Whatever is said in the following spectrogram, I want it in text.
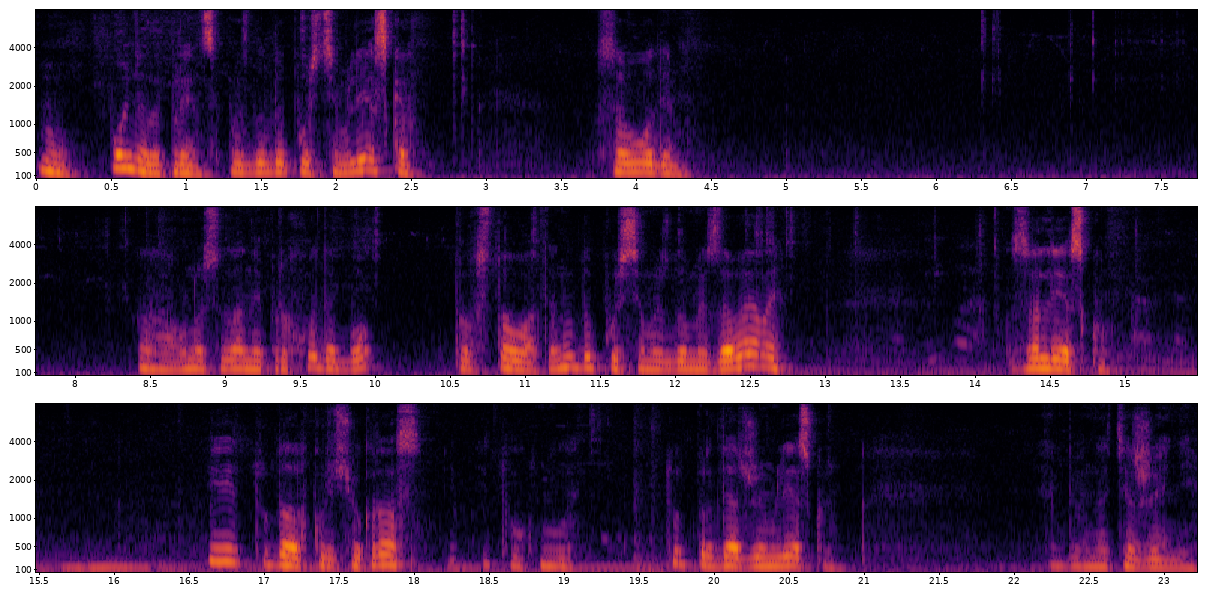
Ну, поняли принцип? Ось, допустим, леска заводимо. Ага, воно сюди не проходить, бо повставати. Ну, допустимо, ось ми завели за леску. І туди крючок раз і толкнули. Тут придержуємо леску якби в натяженні.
